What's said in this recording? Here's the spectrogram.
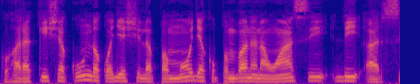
kuharakisha kuundwa kwa jeshi la pamoja kupambana na waasi DRC.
